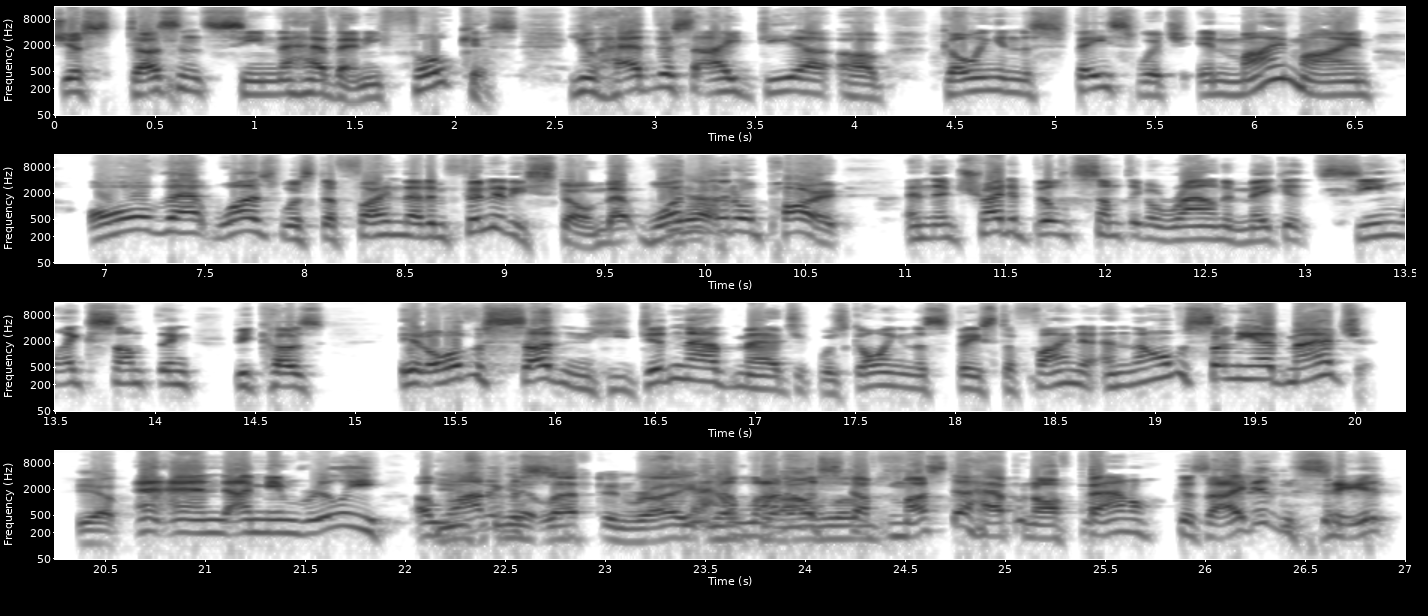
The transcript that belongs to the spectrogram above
just doesn't seem to have any focus. You had this idea of going into space, which in my mind, all that was was to find that Infinity Stone, that one yeah. little part, and then try to build something around and make it seem like something because it all of a sudden he didn't have magic, was going into space to find it, and then all of a sudden he had magic. Yep. And, and I mean, really, a Using lot of the, it left and right. Yeah, no a lot problems. of the stuff must have happened off panel because I didn't see it.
